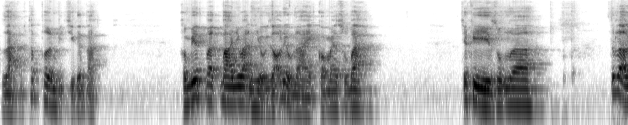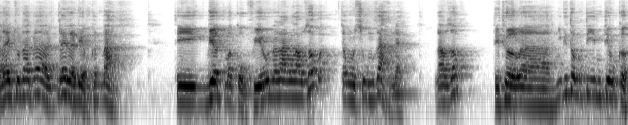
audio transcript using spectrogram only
giảm thấp hơn vị trí cân bằng không biết bao nhiêu bạn hiểu rõ điều này comment số 3 trước khi Dũng uh, tức là ở đây chúng ta đây là đây là điểm cân bằng. Thì việc mà cổ phiếu nó đang lao dốc trong một xung giảm này lao dốc thì thường là những cái thông tin tiêu cực.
